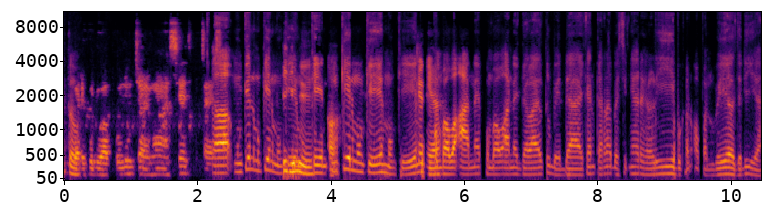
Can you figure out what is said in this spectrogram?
Itu. 2020 coy masih percaya. Eh, mungkin mungkin mungkin gini. mungkin Oh. mungkin mungkin mungkin Mungkin ya. pembawaannya pembawaannya Galail tuh beda kan karena basicnya rally bukan open wheel. Jadi ya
